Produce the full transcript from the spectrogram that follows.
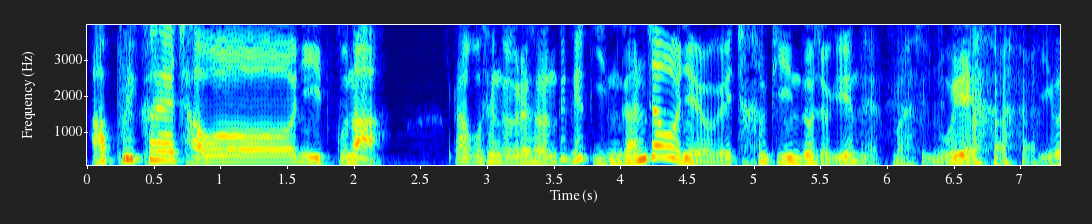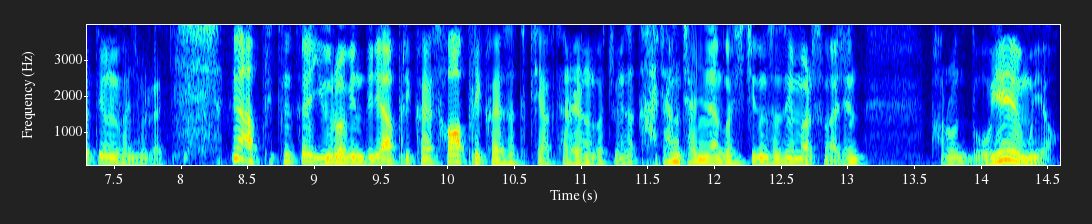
아프리카에 자원이 있구나. 라고 생각을 해서 하는데 그게 인간 자원이에요. 그게 참 비인도적인 네. 맞습니다. 노예 이것 때문에 관심을 가지. 그러니까, 아프리카, 그러니까 유럽인들이 아프리카에 서아프리카에서 특히 약탈하는 것 중에서 가장 잔인한 것이 지금 선생님 말씀하신 바로 노예 무역.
